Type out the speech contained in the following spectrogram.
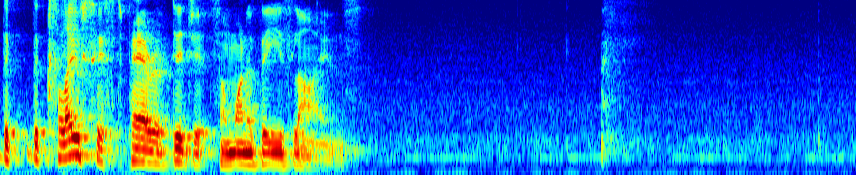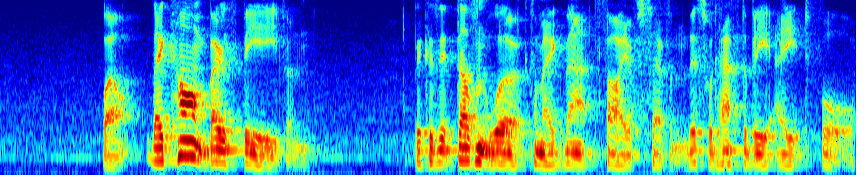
The, the closest pair of digits on one of these lines Well, they can't both be even because it doesn't work to make that 5, 7. This would have to be 8, 4.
